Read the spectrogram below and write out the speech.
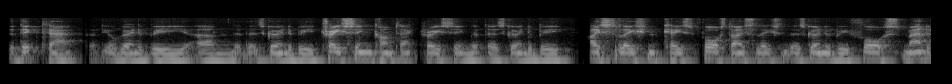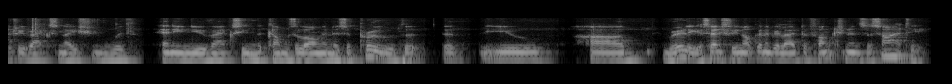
the diktat that you're going to be um, that there's going to be tracing, contact tracing, that there's going to be isolation of case, forced isolation, there's going to be forced mandatory vaccination with any new vaccine that comes along and is approved, that that you are really essentially not going to be allowed to function in society.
